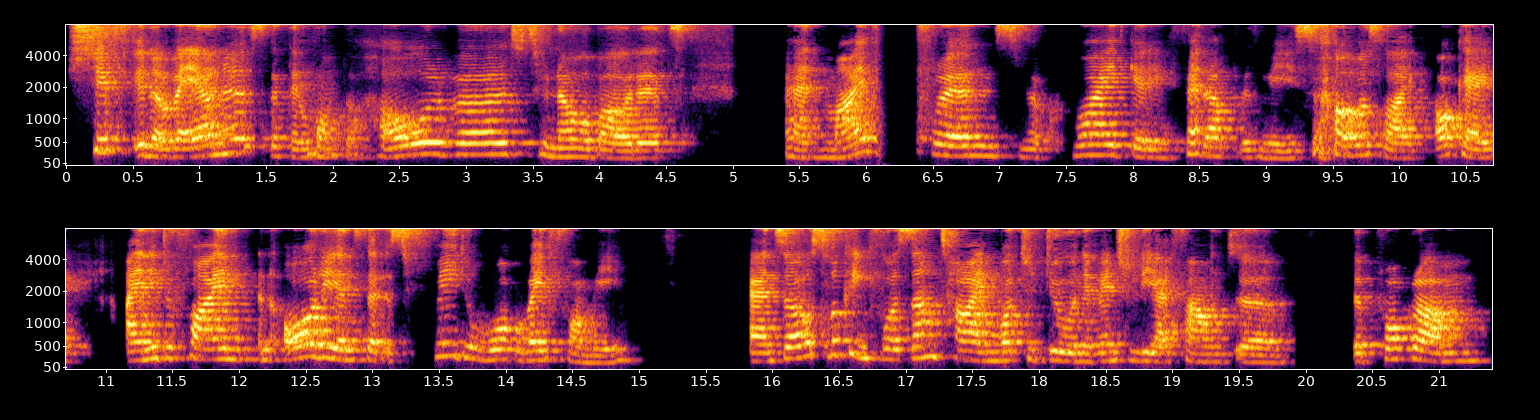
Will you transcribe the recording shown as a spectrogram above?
shift in awareness that they want the whole world to know about it. And my friends were quite getting fed up with me. So I was like, okay, I need to find an audience that is free to walk away from me. And so I was looking for some time what to do, and eventually I found uh, the program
